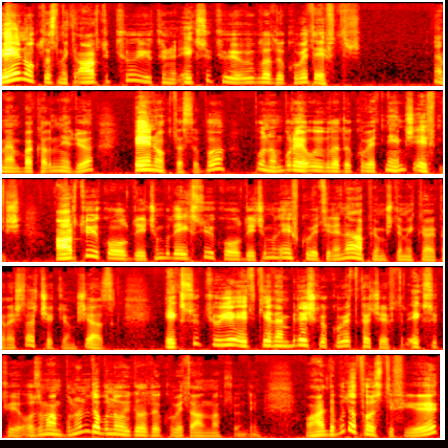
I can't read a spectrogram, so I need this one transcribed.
B noktasındaki artı Q yükünün eksi Q'ya uyguladığı kuvvet F'tir. Hemen bakalım ne diyor? B noktası bu. Bunun buraya uyguladığı kuvvet neymiş? F'miş. Artı yük olduğu için bu da eksi yük olduğu için bunu F kuvvetiyle ne yapıyormuş demek ki arkadaşlar? Çekiyormuş yazdık. Eksi Q'ye etki eden bileşke kuvvet kaç F'tir? Eksi Q'ye. O zaman bunun da buna uyguladığı kuvveti almak zorundayım. O halde bu da pozitif yük.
